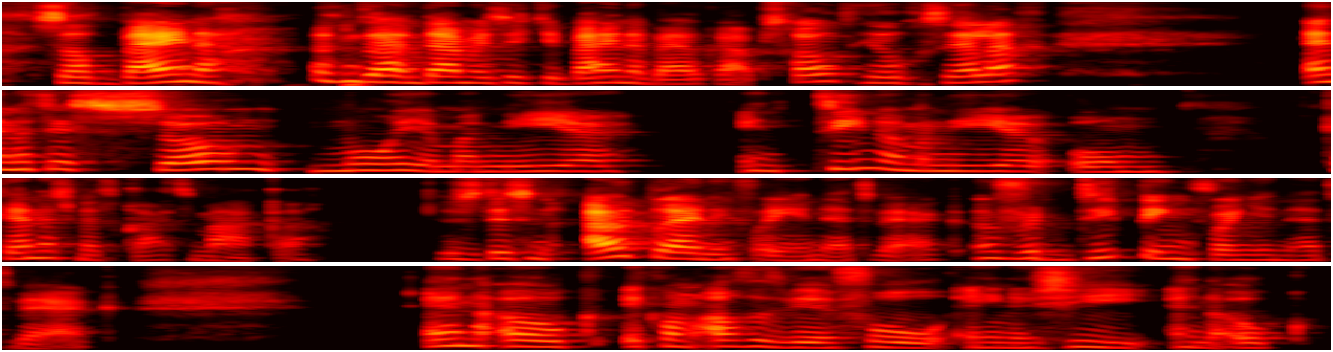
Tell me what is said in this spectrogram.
zat bijna, daarmee zit je bijna bij elkaar op schoot. Heel gezellig. En het is zo'n mooie manier, intieme manier om kennis met elkaar te maken. Dus het is een uitbreiding van je netwerk, een verdieping van je netwerk. En ook, ik kwam altijd weer vol energie en ook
